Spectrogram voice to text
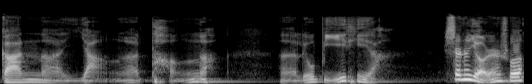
干呐、痒啊、疼啊，呃，流鼻涕呀，甚至有人说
